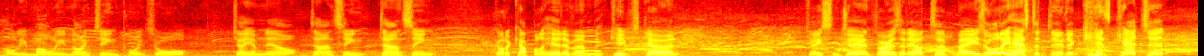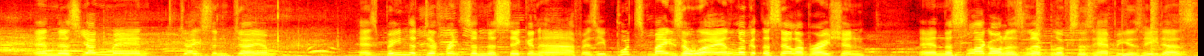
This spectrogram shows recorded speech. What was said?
Holy moly, 19 points all. JM now dancing, dancing. Got a couple ahead of him. Keeps going. Jason Jan throws it out to Mays. All he has to do to catch it. And this young man, Jason Jam, has been the difference in the second half as he puts Mays away. And look at the celebration. And the slug on his lip looks as happy as he does.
